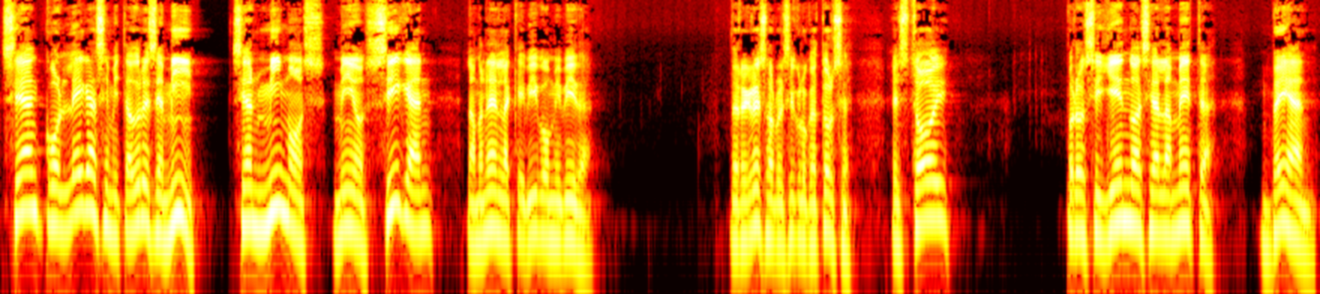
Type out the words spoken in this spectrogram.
sean colegas imitadores de mí, sean mimos míos, sigan la manera en la que vivo mi vida. De regreso al versículo 14. Estoy prosiguiendo hacia la meta. Vean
